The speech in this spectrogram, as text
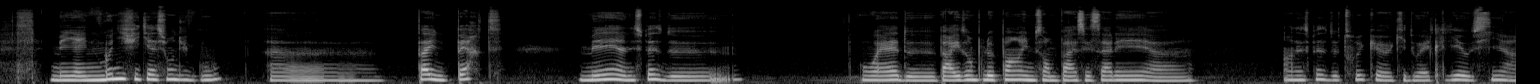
mais il y a une modification du goût, euh, pas une perte, mais une espèce de ouais de par exemple le pain il me semble pas assez salé euh, un espèce de truc euh, qui doit être lié aussi à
